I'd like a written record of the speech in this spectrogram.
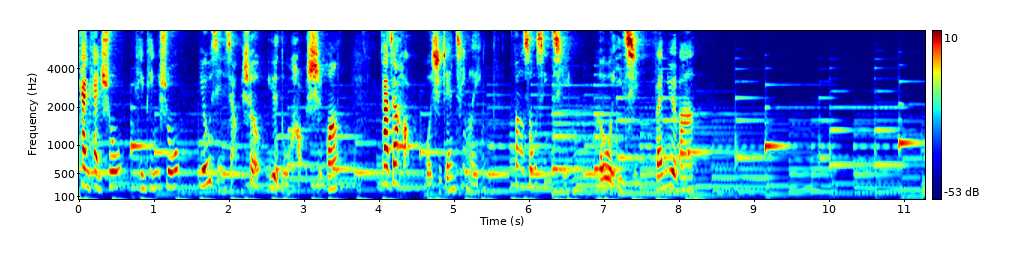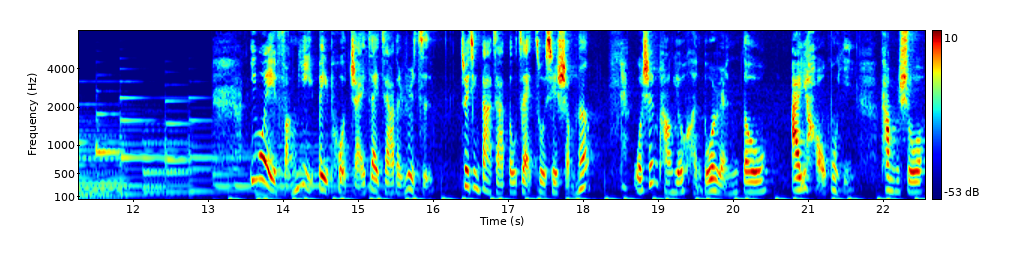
看看书，听听书，悠闲享受阅读好时光。大家好，我是詹庆玲，放松心情，和我一起翻阅吧。因为防疫被迫宅在家的日子，最近大家都在做些什么呢？我身旁有很多人都哀嚎不已，他们说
